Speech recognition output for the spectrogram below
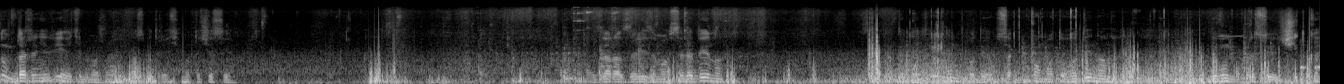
Ну, даже не двигатель, можно посмотреть, моточасы. Так, зараз заліземо всередину. Двигун, подивимося по мотогодинам. Двигун працює чітко.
